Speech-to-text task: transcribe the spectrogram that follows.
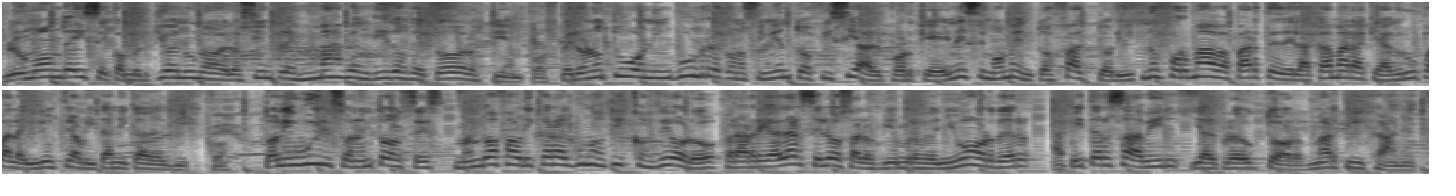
Blue Monday se convirtió en uno de los simples más vendidos de todos los tiempos, pero no tuvo ningún reconocimiento oficial porque en ese momento Factory no formaba parte de la cámara que agrupa la industria británica del disco. Tony Wilson entonces mandó a fabricar algunos discos de oro para regalárselos a los miembros de New Order, a Peter Saville y al productor Martin Hannett.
